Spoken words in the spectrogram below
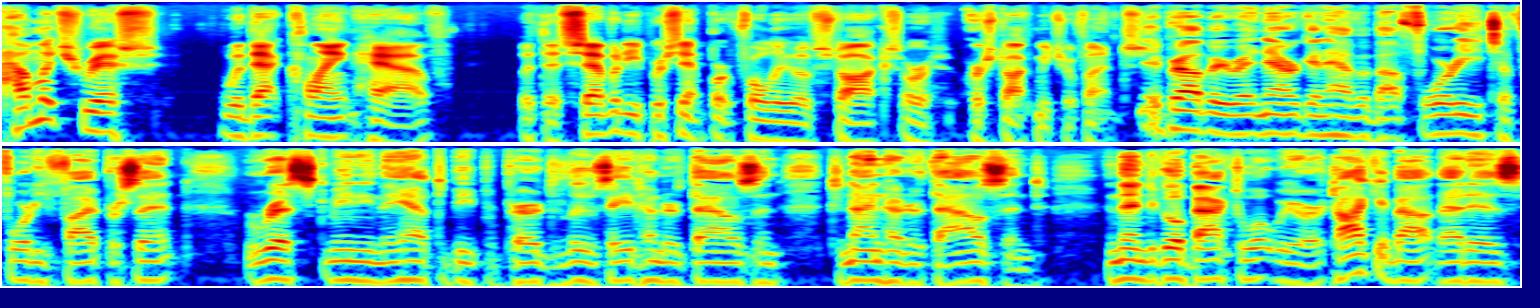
How much risk would that client have with a 70% portfolio of stocks or, or stock mutual funds? They probably right now are going to have about 40 to 45% risk, meaning they have to be prepared to lose 800,000 to 900,000. And then to go back to what we were talking about, that is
